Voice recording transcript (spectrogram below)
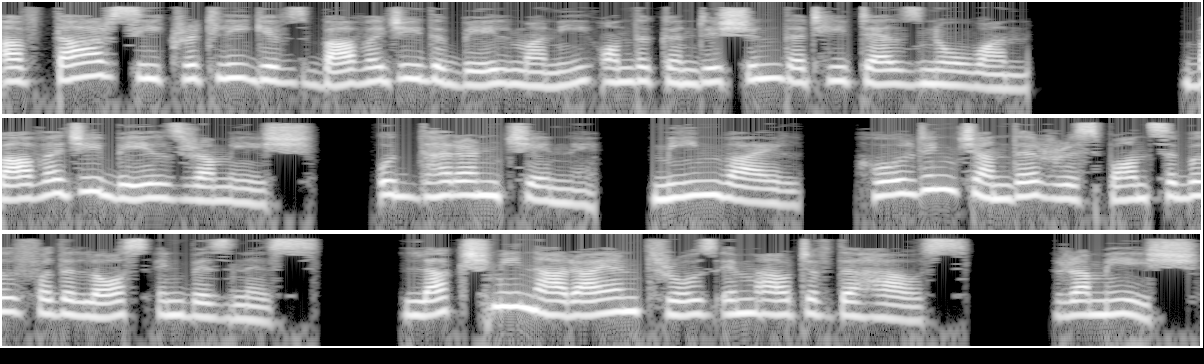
Avtar secretly gives Babaji the bail money on the condition that he tells no one. Babaji bails Ramesh. Uddharan Chinne. Meanwhile, holding Chandar responsible for the loss in business. Lakshmi Narayan throws him out of the house. Ramesh,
